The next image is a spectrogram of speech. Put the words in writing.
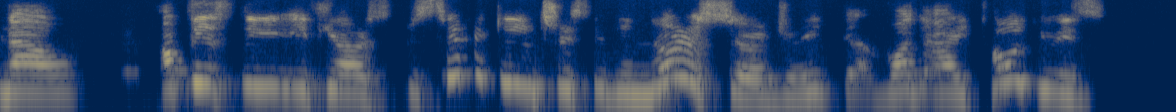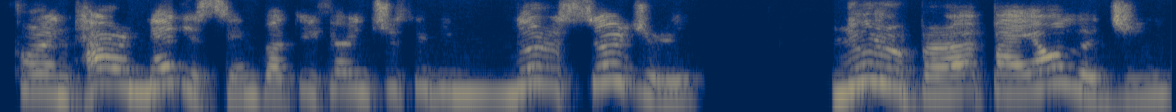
Now, obviously, if you're specifically interested in neurosurgery, what I told you is for entire medicine, but if you're interested in neurosurgery, neurobiology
